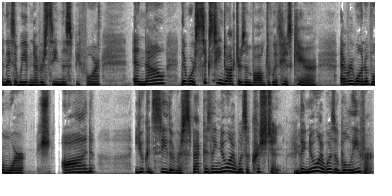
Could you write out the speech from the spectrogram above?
And they said, We have never seen this before. And now there were 16 doctors involved with his care. Every one of them were awed. You could see the respect because they knew I was a Christian. Yeah. They knew I was a believer.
